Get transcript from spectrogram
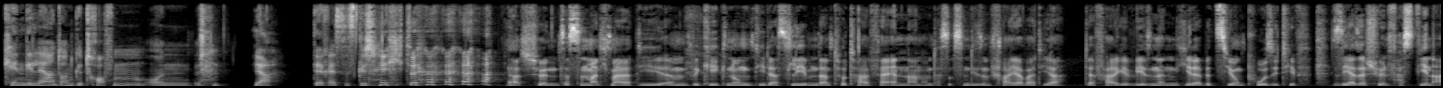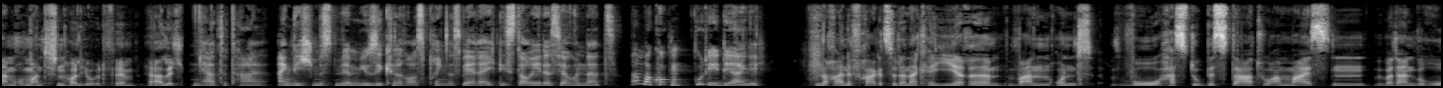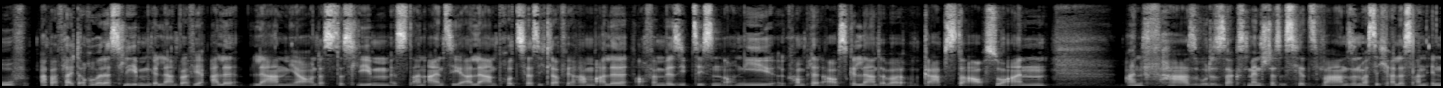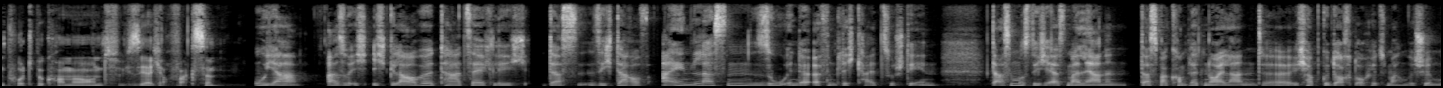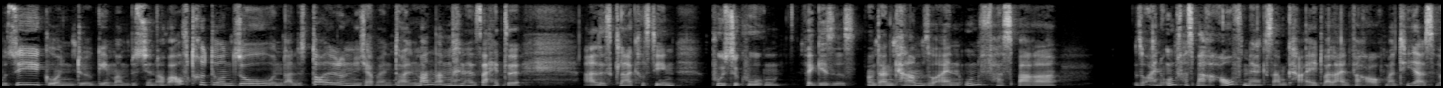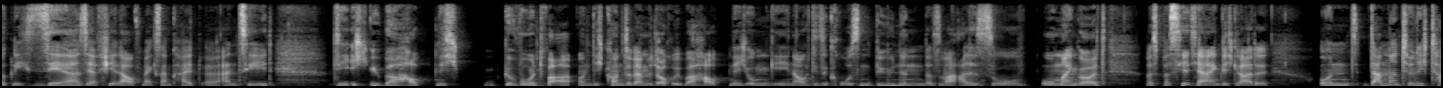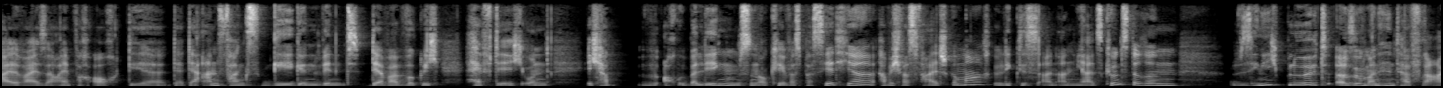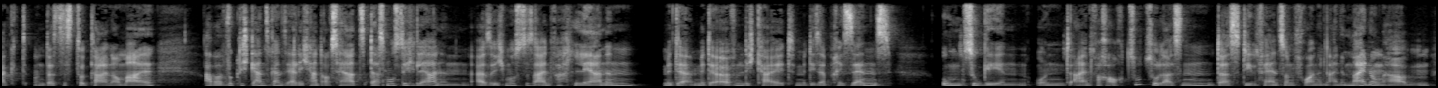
kennengelernt und getroffen und ja, der Rest ist Geschichte. ja, schön. Das sind manchmal die ähm, Begegnungen, die das Leben dann total verändern. Und das ist in diesem Fall ja bei dir der Fall gewesen, in jeder Beziehung positiv. Sehr, sehr schön. Fast wie in einem romantischen Hollywood-Film. Herrlich. Ja, total. Eigentlich müssten wir ein Musical rausbringen. Das wäre echt die Story des Jahrhunderts. Na, mal gucken. Gute Idee eigentlich. Noch eine Frage zu deiner Karriere. Wann und wo hast du bis dato am meisten über deinen Beruf, aber vielleicht auch über das Leben gelernt? Weil wir alle lernen ja und das, das Leben ist ein einziger Lernprozess. Ich glaube, wir haben alle, auch wenn wir 70 sind, noch nie komplett ausgelernt. Aber gab es da auch so einen, eine Phase, wo du sagst, Mensch, das ist jetzt Wahnsinn, was ich alles an Input bekomme und wie sehr ich auch wachse? Oh ja, also ich, ich glaube tatsächlich, dass sich darauf einlassen, so in der Öffentlichkeit zu stehen. Das musste ich erst mal lernen. Das war komplett Neuland. Äh, ich habe gedacht, auch jetzt machen wir schön Musik und äh, gehen mal ein bisschen auf Auftritte und so und alles toll und ich habe einen tollen Mann an meiner Seite. Alles klar, Christine. Pustekuchen. Vergiss es. Und dann kam so ein unfassbarer so eine unfassbare Aufmerksamkeit, weil einfach auch Matthias wirklich sehr, sehr viel Aufmerksamkeit äh, anzieht die ich überhaupt nicht gewohnt war und ich konnte damit auch überhaupt nicht umgehen. Auch diese großen Bühnen, das war alles so, oh mein Gott, was passiert hier eigentlich gerade? Und dann natürlich teilweise einfach auch der, der, der Anfangsgegenwind, der war wirklich heftig. Und ich habe auch überlegen müssen, okay, was passiert hier? Habe ich was falsch gemacht? Liegt es an, an mir als Künstlerin? Singe ich blöd? Also man hinterfragt und das ist total normal. Aber wirklich ganz, ganz ehrlich, Hand aufs Herz, das musste ich lernen. Also ich musste es einfach lernen, mit der, mit der Öffentlichkeit, mit dieser Präsenz umzugehen und einfach auch zuzulassen, dass die Fans und Freunde eine Meinung haben.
